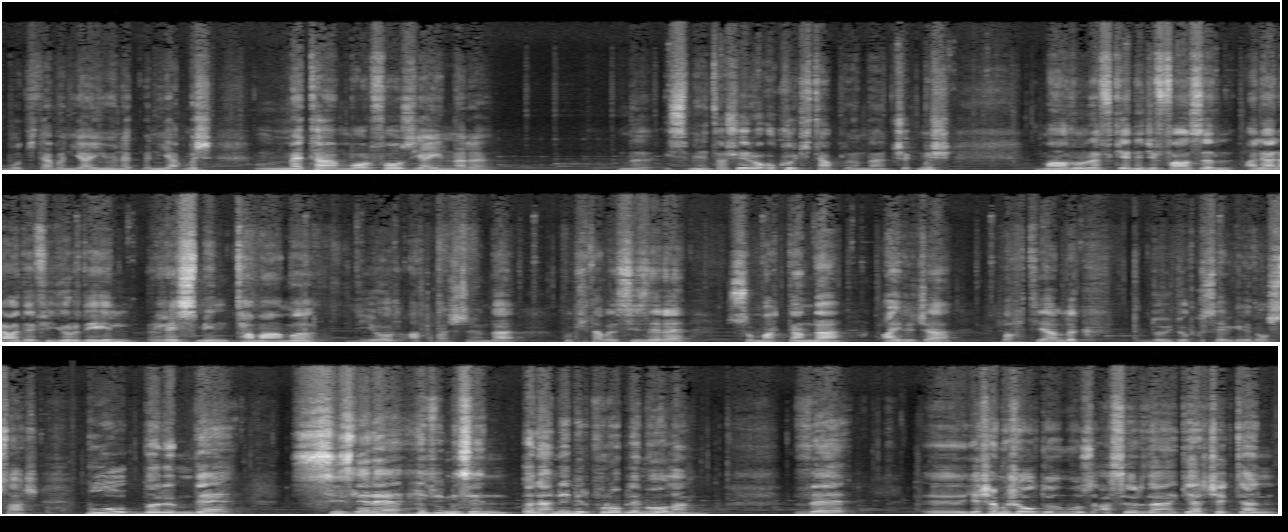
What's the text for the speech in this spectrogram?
bu kitabın yayın yönetmeni yapmış. Metamorfoz yayınları ismini taşıyor ve okur kitaplığından çıkmış. Mağrur Öfke Necip Fazıl alal ade figür değil resmin tamamı diyor alt başlığında. Bu kitabı sizlere sunmaktan da ayrıca bahtiyarlık duyduk sevgili dostlar. Bu bölümde sizlere hepimizin önemli bir problemi olan ve e, yaşamış olduğumuz asırda gerçekten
